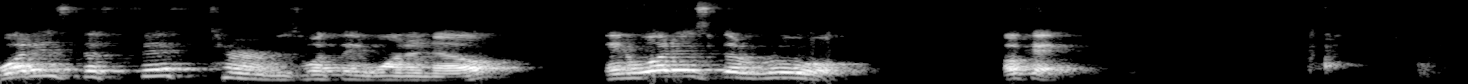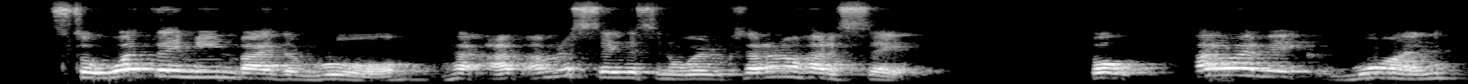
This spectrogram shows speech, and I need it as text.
What is the fifth term is what they want to know. And what is the rule? Okay. So what they mean by the rule, I'm going to say this in a weird because I don't know how to say it. But how do I make one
